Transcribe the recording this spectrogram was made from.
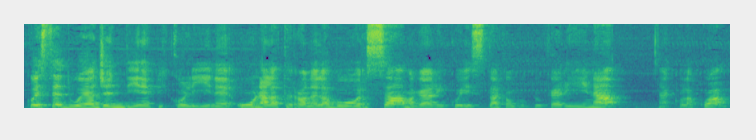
queste due agendine piccoline. Una la terrò nella borsa, magari questa che è un po' più carina, eccola qua,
